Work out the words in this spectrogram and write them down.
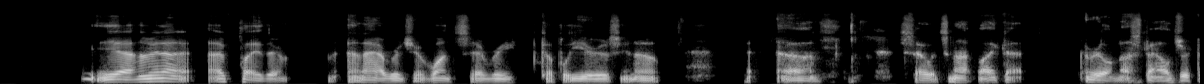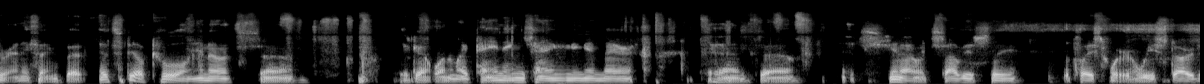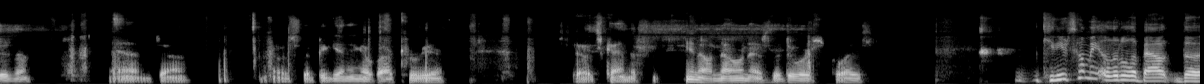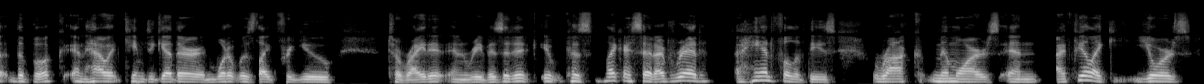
Yeah, I mean, I I've played there an average of once every couple of years, you know. Uh, so it's not like a real nostalgic or anything, but it's still cool, you know. It's uh, they got one of my paintings hanging in there, and uh, it's you know it's obviously the place where we started and and uh, it was the beginning of our career. So it's kind of you know known as the doors place. Can you tell me a little about the the book and how it came together and what it was like for you to write it and revisit it? Because like i said i've read a handful of these rock memoirs and i feel like yours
